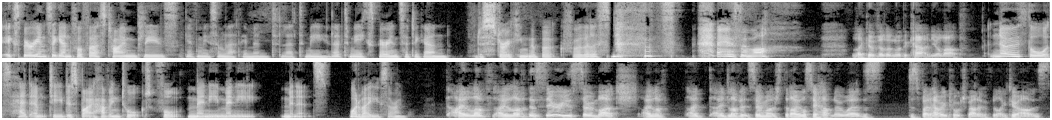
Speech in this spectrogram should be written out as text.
Experience again for first time, please. Give me some Lethiment. Let me, let me experience it again. I'm just stroking the book for the listeners. ASMR. Like a villain with a cat in your lap. No thoughts, head empty, despite having talked for many, many minutes. What about you, Soren? I love I love this series so much. I love I I love it so much that I also have no words, despite having talked about it for like two hours.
